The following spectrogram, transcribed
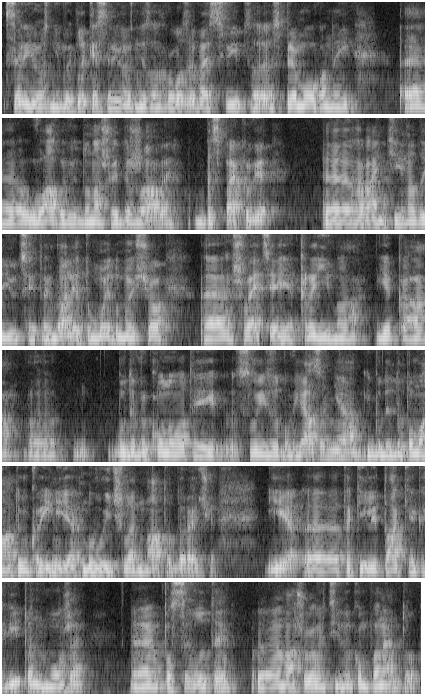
серйозні виклики, серйозні загрози. Весь світ е, спрямований е, увагою до нашої держави, безпекові е, гарантії надаються і так далі. Тому я думаю, що е, Швеція як країна, яка е, буде виконувати свої зобов'язання і буде допомагати Україні як новий член НАТО, до речі, і е, такий літак, як Гріпен, може. Е, Посилити е, нашу авіаційну компоненту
